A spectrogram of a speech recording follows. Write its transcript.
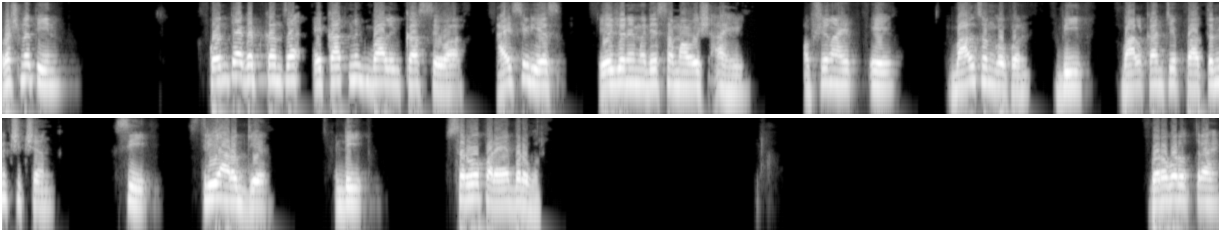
प्रश्न तीन कोणत्या घटकांचा एकात्मिक बाल विकास सेवा आयसीडीएस योजनेमध्ये समावेश आहे? ऑप्शन आहेत ए बाल संगोपन बी बालकांचे प्राथमिक शिक्षण सी स्त्री आरोग्य डी सर्व पर्याय बरोबर. बरोबर उत्तर आहे.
